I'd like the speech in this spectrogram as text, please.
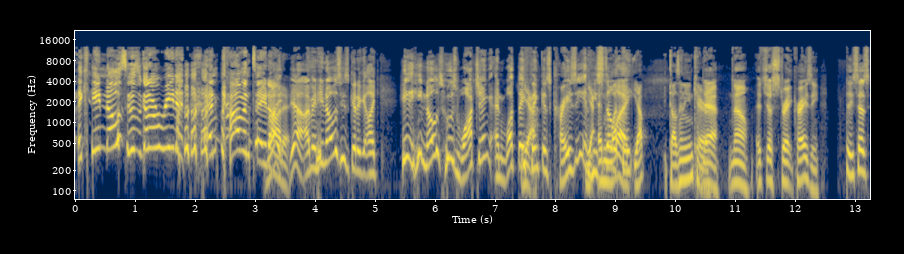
like he knows who's gonna read it and commentate on it. Yeah, I mean, he knows he's gonna get like he he knows who's watching and what they Yeah. think is crazy, and Yeah, he's and still like, they, "Yep, he doesn't even care." yeah, no, it's just straight crazy. He says,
